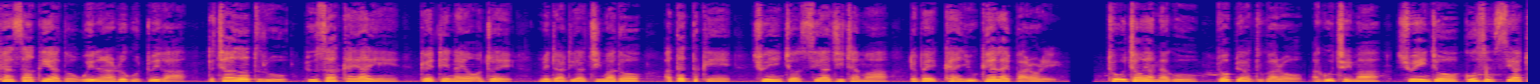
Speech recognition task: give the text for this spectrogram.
ခန်းစားခဲ့ရသောဝေဒနာတို့ကိုတွေးကာတခြားသောသူတို့ပြူစားခံရရင်ကဲတင်နိုင်အောင်အတွက်မေတ္တာတရားကြီးမားသောအသက်သခင်ရွှေရင်ကျော်ဆရာကြီးထံမှတပည့်ခံယူခဲ့လိုက်ပါတော့တယ်။ထိုအကြောင်းအရာများကိုပြောပြသူကတော့အခုအချိန်မှာရွှေရင်ကျော်ကိုးစင်ဆရာတ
